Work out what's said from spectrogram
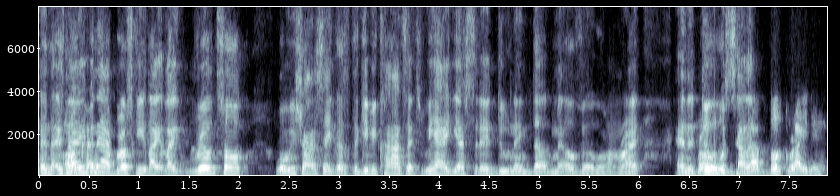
It's not, it's not even that, broski. Like, like real talk. What we trying to say? Because to give you context, we had yesterday a dude named Doug Melville on, right? And the Bro, dude was selling. that book writing.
